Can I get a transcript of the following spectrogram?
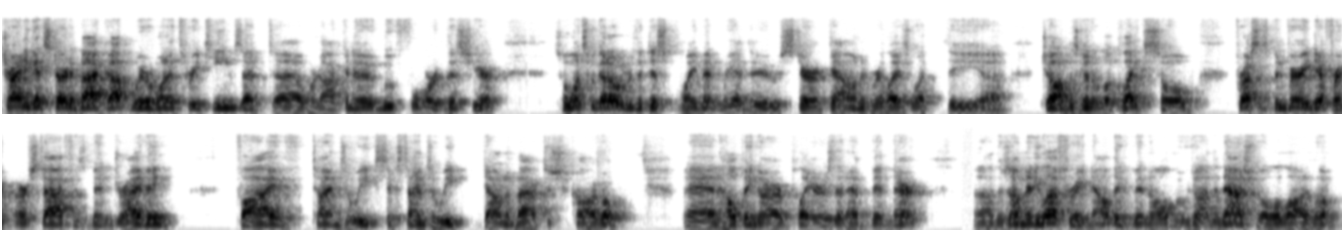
trying to get started back up, we were one of three teams that uh, we're not going to move forward this year. So once we got over the disappointment, we had to stare it down and realize what the uh, job was going to look like. So for us, it's been very different. Our staff has been driving five times a week, six times a week down and back to Chicago and helping our players that have been there. Uh, there's not many left right now. They've been all moved on to Nashville, a lot of them.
